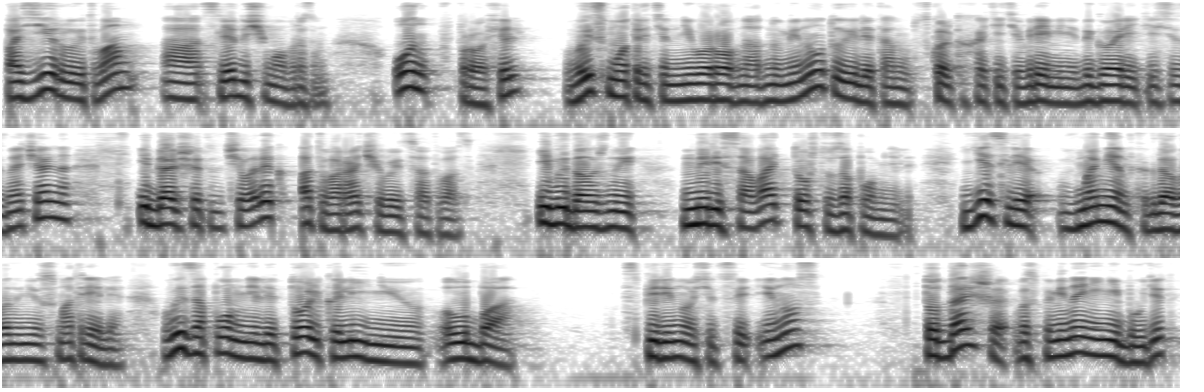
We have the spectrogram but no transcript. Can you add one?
позирует вам э, следующим образом. Он в профиль вы смотрите на него ровно одну минуту или там сколько хотите времени, договоритесь изначально, и дальше этот человек отворачивается от вас. И вы должны нарисовать то, что запомнили. Если в момент, когда вы на него смотрели, вы запомнили только линию лба с переносицей и нос, то дальше воспоминаний не будет.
